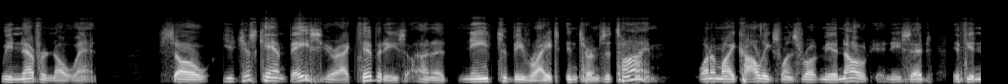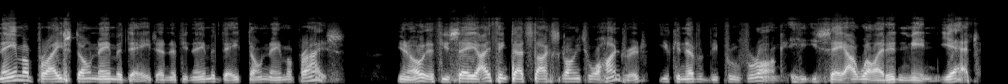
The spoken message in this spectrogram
we never know when. So you just can't base your activities on a need to be right in terms of time. One of my colleagues once wrote me a note and he said, if you name a price, don't name a date. And if you name a date, don't name a price. You know, if you say, I think that stock's going to 100, you can never be proved wrong. You say, oh, well, I didn't mean yet.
